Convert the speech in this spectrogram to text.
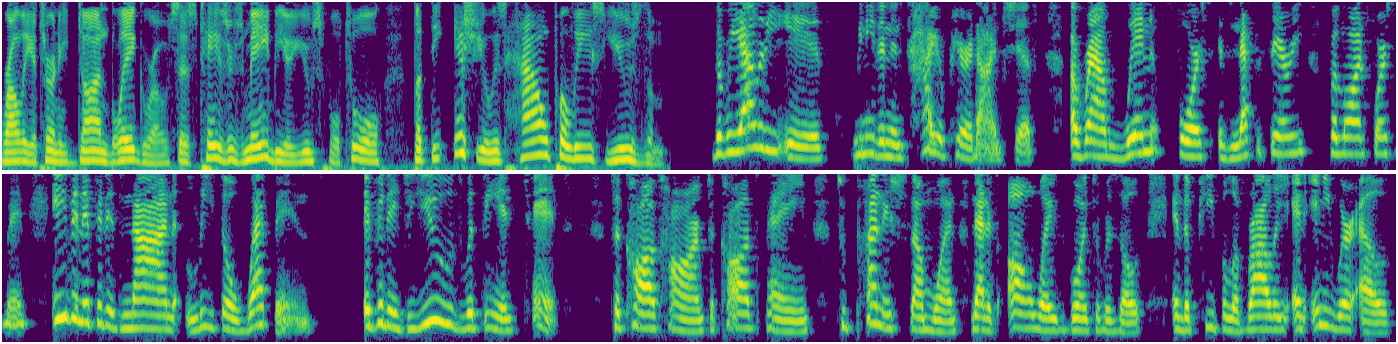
Raleigh attorney Dawn Blagrove says tasers may be a useful tool, but the issue is how police use them. The reality is we need an entire paradigm shift around when force is necessary for law enforcement, even if it is non lethal weapons if it is used with the intent to cause harm, to cause pain, to punish someone, that is always going to result in the people of Raleigh and anywhere else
